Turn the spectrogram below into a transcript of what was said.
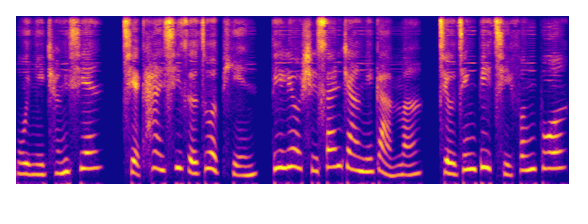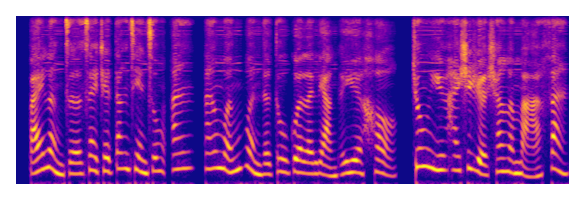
忤逆成仙。且看西泽作品第六十三章，你敢吗？久经必起风波，白冷泽在这当剑宗安安稳稳的度过了两个月后，终于还是惹上了麻烦。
